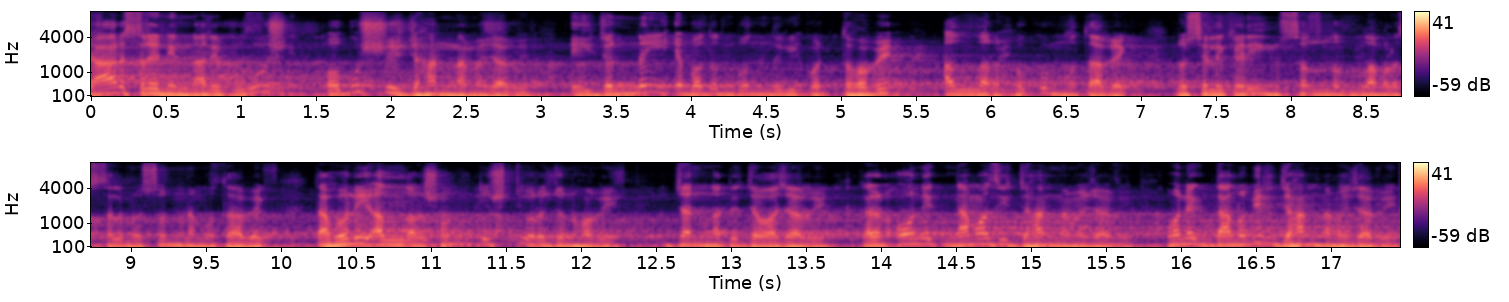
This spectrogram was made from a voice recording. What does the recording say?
চার শ্রেণির নারী পুরুষ অবশ্যই জাহান নামে যাবে। এই জন্যই এবাদত বন্দী করতে হবে আল্লাহর হুকুম মোতাবেক, রসুল করিম সাল্লাহ সাল্লামের সন্না মোতাবেক। তাহলেই আল্লাহর সন্তুষ্টি অর্জন হবে। জান্নাতে যাওয়া যাবে। কারণ অনেক নামাজি জাহান নামে যাবে, অনেক দানবীর জাহান নামে যাবে,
